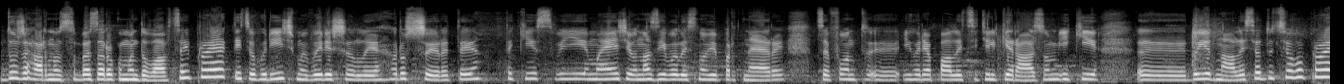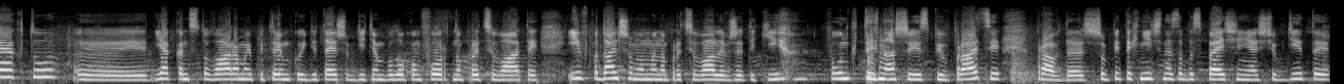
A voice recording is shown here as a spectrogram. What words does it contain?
Дуже гарно себе зарекомендував цей проект, і цьогоріч ми вирішили розширити такі свої межі. У нас з'явились нові партнери. Це фонд е, Ігоря Палиці тільки разом, які е, доєдналися до цього проекту, е, як канцтоварами, підтримкою дітей, щоб дітям було комфортно працювати. І в подальшому ми напрацювали вже такі пункти нашої співпраці. Правда, щоб і технічне забезпечення, щоб діти,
